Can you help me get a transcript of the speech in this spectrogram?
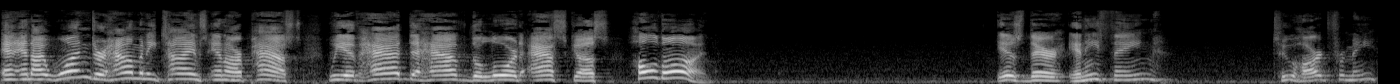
And, and I wonder how many times in our past we have had to have the Lord ask us, hold on. Is there anything too hard for me?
